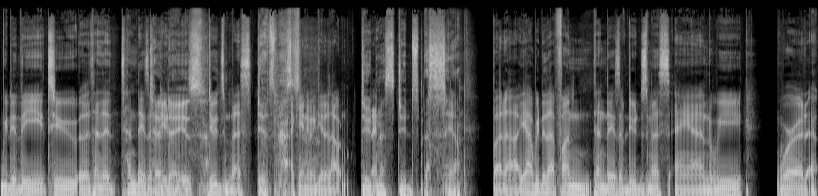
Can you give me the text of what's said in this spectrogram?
we did the two uh, 10, day- 10 days of 10 dude, days. dudes miss. Dudes miss. I can't even get it out. Dude today. miss. Dudes miss. Yeah. But uh, yeah, we did that fun 10 days of dudes miss, and we were at.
